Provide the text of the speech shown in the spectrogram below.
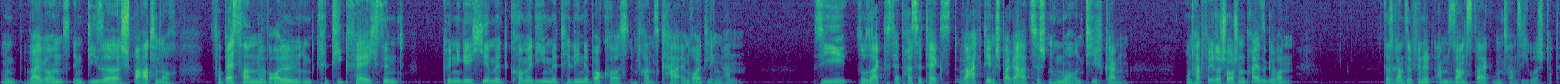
Und weil wir uns in dieser Sparte noch verbessern wollen und kritikfähig sind, kündige ich hiermit Comedy mit Helene Bockhorst im Franz K. in Reutlingen an. Sie, so sagt es der Pressetext, wagt den Spagat zwischen Humor und Tiefgang und hat für ihre Show schon Preise gewonnen. Das Ganze findet am Samstag um 20 Uhr statt.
